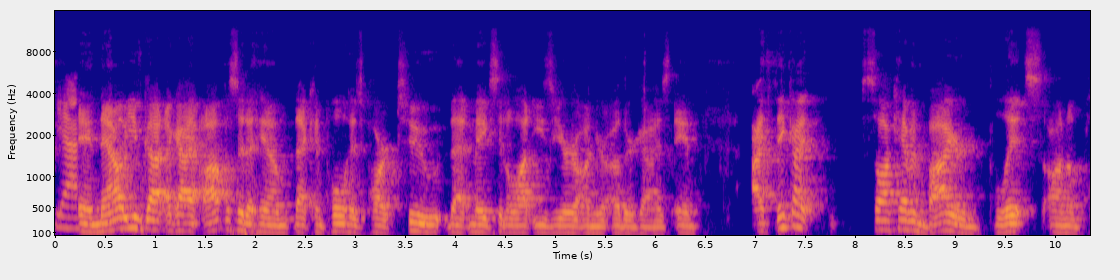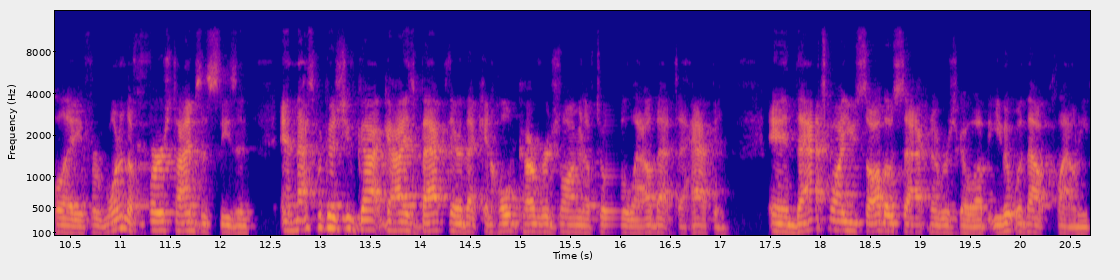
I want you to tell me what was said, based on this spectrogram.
Yeah. And now you've got a guy opposite of him that can pull his part too, that makes it a lot easier on your other guys. And I think I saw Kevin Byard blitz on a play for one of the first times this season. And that's because you've got guys back there that can hold coverage long enough to allow that to happen. And that's why you saw those sack numbers go up, even without Clowney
